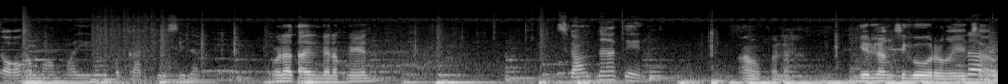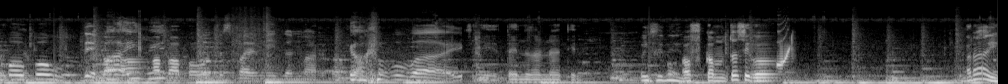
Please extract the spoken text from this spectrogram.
Oo nga mga may pagkarte sila. Wala tayong ganap ngayon. Scout natin. Ah, Oo pala. Yun lang siguro ngayon sa Namin, outcome. Popo. Hindi, baka mapapautos pa rin ni Don Marco. Gago mo ba? Sige, tayo na lang natin. Uy, sino yun? Off cam to siguro. Aray.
